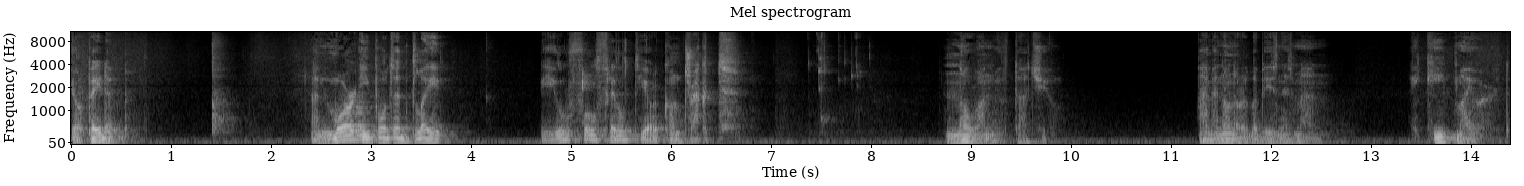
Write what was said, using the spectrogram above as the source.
You're paid up. And more importantly, you fulfilled your contract. No one will touch you. I'm an honorable businessman. I keep my word.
